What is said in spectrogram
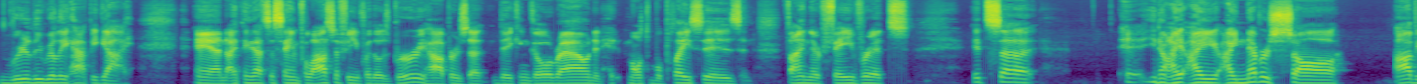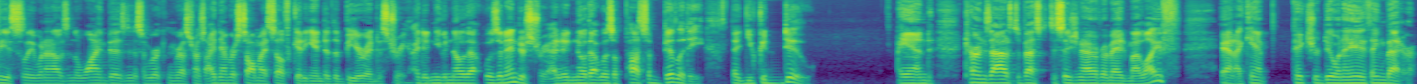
really really happy guy and I think that's the same philosophy for those brewery hoppers that they can go around and hit multiple places and find their favorites. It's uh eh, you know, I I, I never saw obviously when I was in the wine business and working restaurants, I never saw myself getting into the beer industry. I didn't even know that was an industry. I didn't know that was a possibility that you could do. And turns out it's the best decision I ever made in my life. And I can't picture doing anything better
